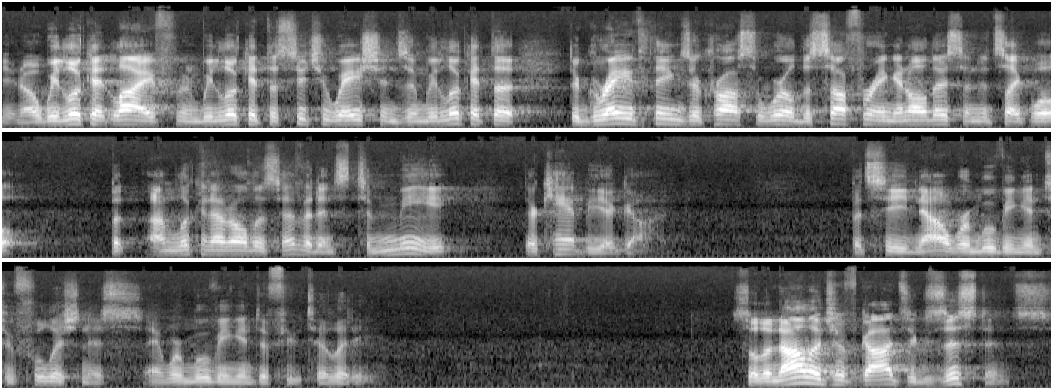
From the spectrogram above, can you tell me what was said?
You know, we look at life and we look at the situations and we look at the, the grave things across the world, the suffering and all this, and it's like, well, but I'm looking at all this evidence. To me, there can't be a God. But see, now we're moving into foolishness and we're moving into futility. So the knowledge of God's existence,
